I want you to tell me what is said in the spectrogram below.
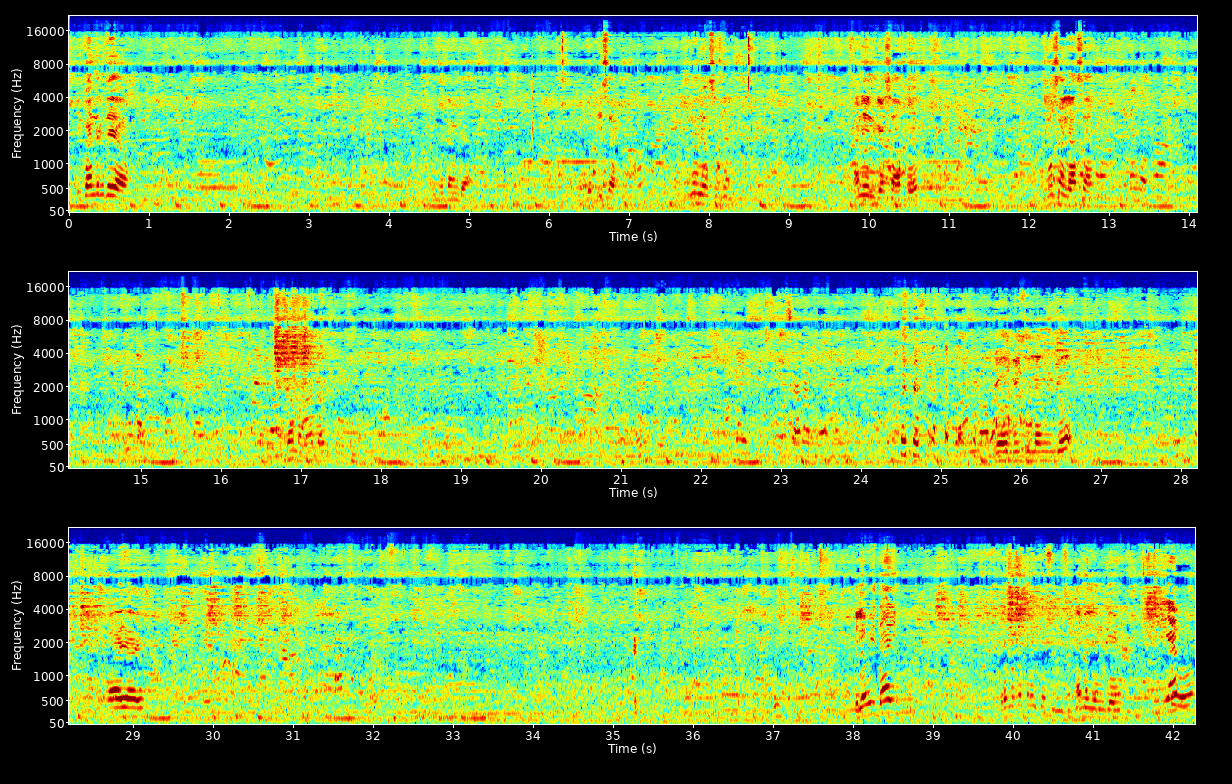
Ikaw Andre tayo. Dyan. Ikot isa. Ano yung lasa ka? Ano yun, gasapot? Ano sa lasa? Ano? Wait lang. Ika, makakal ko. Sarap. Grabe silang ga. Kaya eh. Ilawi, day. Pero makatry ko. Ano yung go? Yep. Oo.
